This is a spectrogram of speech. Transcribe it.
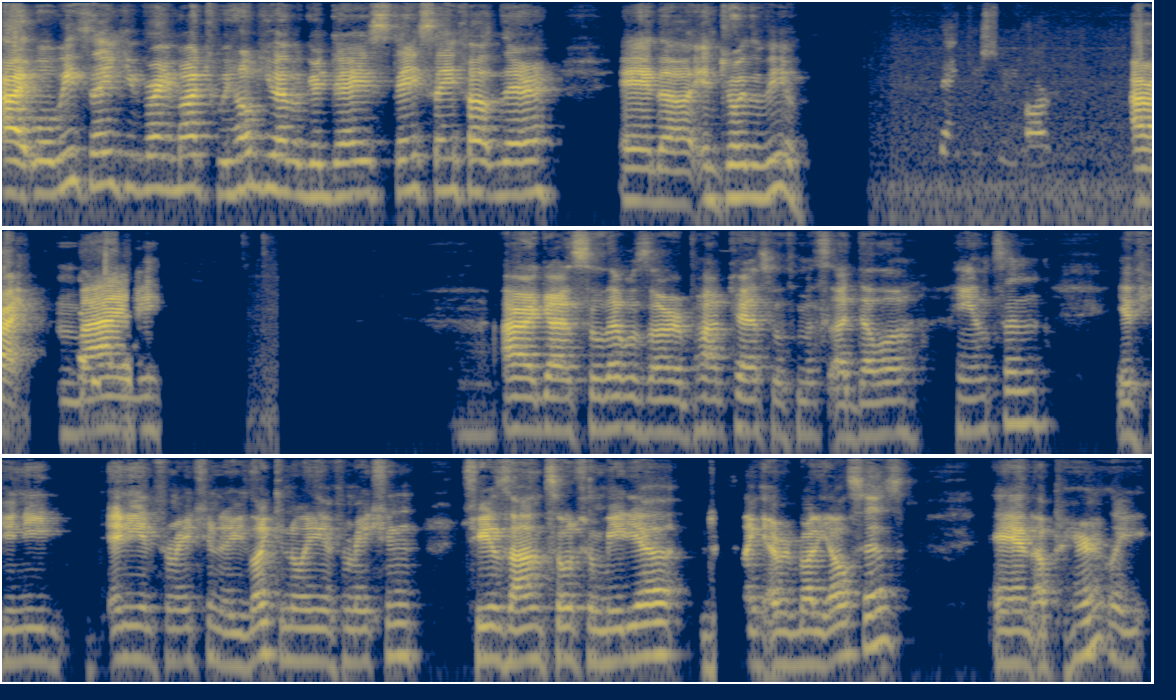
All right. Well, we thank you very much. We hope you have a good day. Stay safe out there and uh, enjoy the view. Thank you, sweetheart. All right. Bye. All right, guys. So that was our podcast with Miss Idella Hanson. If you need any information or you'd like to know any information, she is on social media just like everybody else is. And apparently,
